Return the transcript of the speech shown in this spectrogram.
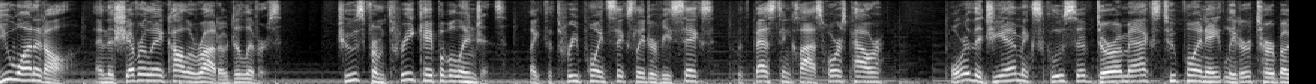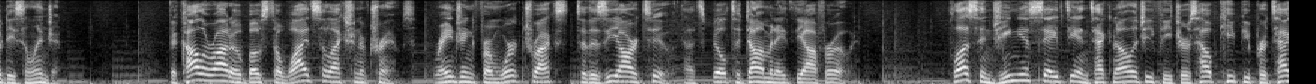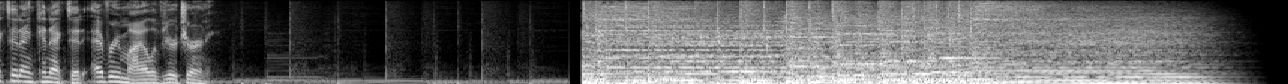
You want it all, and the Chevrolet Colorado delivers. Choose from three capable engines, like the 3.6 liter V6 with best in class horsepower, or the GM exclusive Duramax 2.8 liter turbo diesel engine. The Colorado boasts a wide selection of trims, ranging from work trucks to the ZR2 that's built to dominate the off road. Plus, ingenious safety and technology features help keep you protected and connected every mile of your journey.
